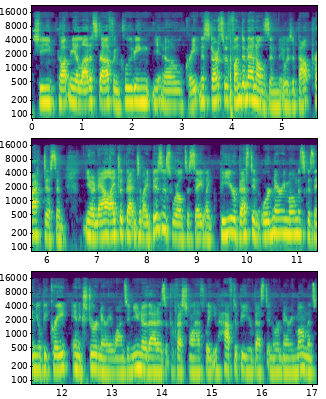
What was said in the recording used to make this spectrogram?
she taught me a lot of stuff, including, you know, greatness starts with fundamentals, and it was about practice. And you know, now I took that into my business world to say, like, be your best in ordinary moments, because then you'll be great in extraordinary ones. And you know that as a professional athlete, you have to be your best in ordinary moments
